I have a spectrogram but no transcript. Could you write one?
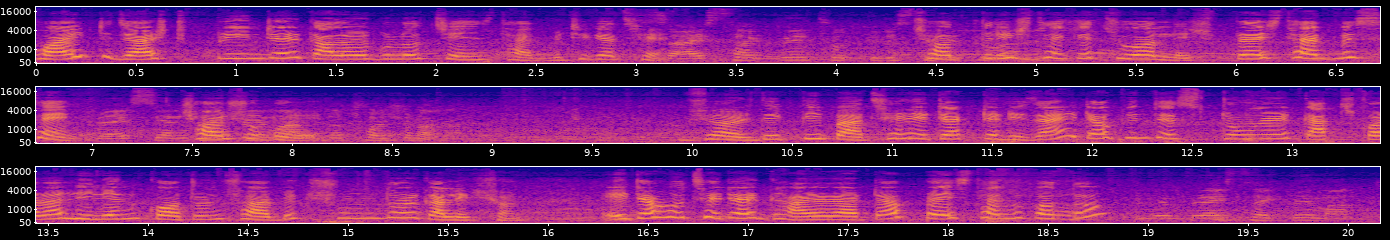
হোয়াইট জাস্ট প্রিন্টের কালারগুলো চেঞ্জ থাকবে ঠিক আছে? সাইজ থাকবে 36 ছত্রিশ থেকে চুয়াল্লিশ। প্রাইস থাকবে সেম প্রাইস 600 করে। 600 টাকা। দেখতেই পাচ্ছেন এটা একটা ডিজাইন এটাও কিন্তু স্টোনের কাজ করা লিলেন কটন ফ্যাব্রিক সুন্দর কালেকশন এটা হচ্ছে এটার ঘাড়ের আটা প্রাইস থাকবে কত? প্রাইস থাকবে মাত্র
